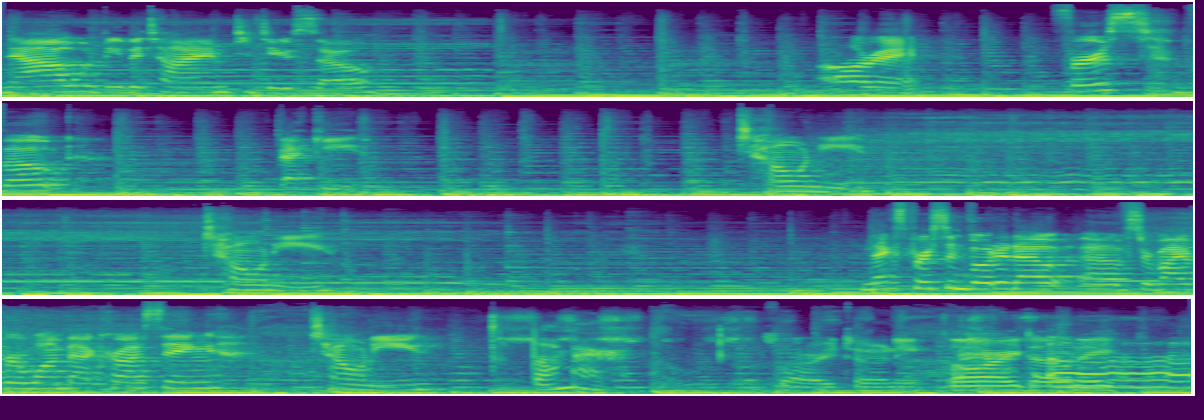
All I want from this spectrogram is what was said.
now would be the time to do so. All right, first vote Becky. Tony. Tony. Next person voted out of Survivor Wombat Crossing, Tony. Bummer. Sorry, Tony. Sorry, Tony. Uh,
